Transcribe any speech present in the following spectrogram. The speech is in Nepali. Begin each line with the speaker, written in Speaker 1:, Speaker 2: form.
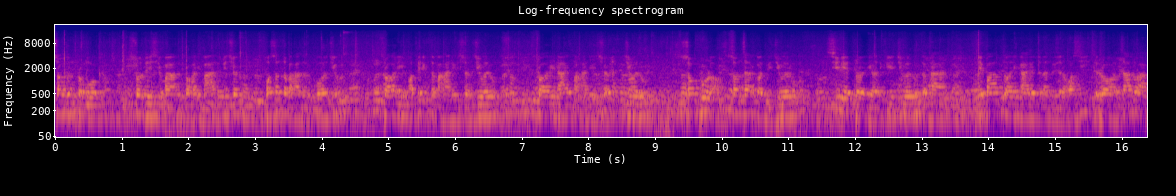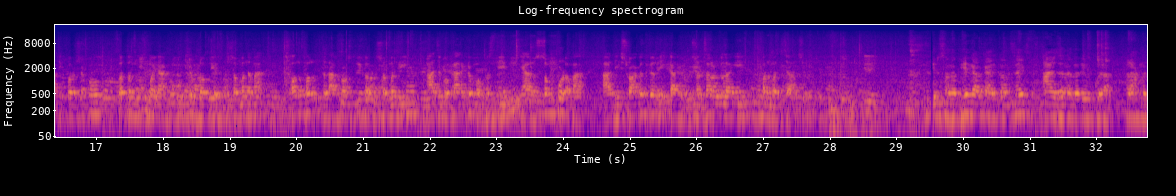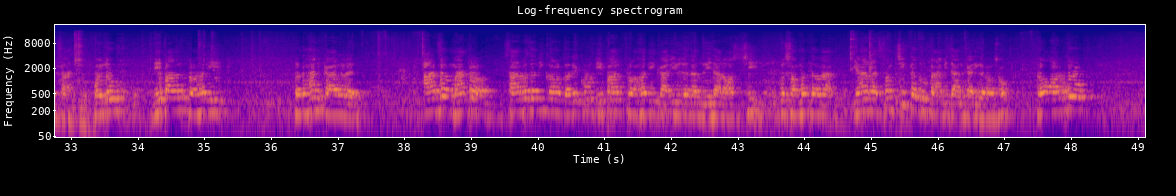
Speaker 1: सङ्गठन प्रमुख स्वदेशीमान प्रहरी महानिरीक्षक वसन्त बहादुर कुँवरज्यू प्रहरी अतिरिक्त महानिरीक्षक ज्यूहरू प्रहरी नायक महानिरीक्षक ज्यूहरू सम्पूर्ण सञ्चारकर्मी ज्यूहरू सिनियर प्रहरी अधिकारी ज्यूहरू तथा नेपाल प्रहरी कार्ययोजना दुई हजार असी र चालु आर्थिक वर्षको गत तिन महिनाको मुख्य उपलब्धिहरूको सम्बन्धमा छलफल तथा प्रस्तुतीकरण सम्बन्धी आजको कार्यक्रममा उपस्थित यहाँहरू सम्पूर्णमा हार्दिक स्वागत गर्दै कार्यक्रम सञ्चालनको लागि अनुमति चाहन्छु।
Speaker 2: सँग भेटघाट कार्यक्रम चाहिँ आयोजना गरेको कुरा राख्न चाहन्छु। पहिलो नेपाल प्रहरी प्रधान कार्यालय आज मात्र सार्वजनिकरण गरेको नेपाल प्रहरी कार्ययोजना दुई हजार अस्सीको सम्बन्धमा यहाँलाई संक्षिप्त रूपमा हामी जानकारी गराउँछौँ। र अर्को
